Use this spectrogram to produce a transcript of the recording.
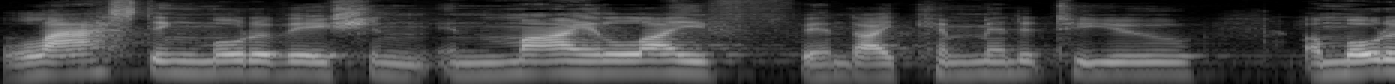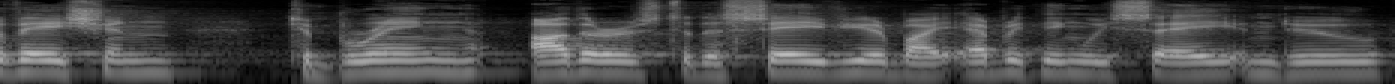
lasting motivation in my life, and I commend it to you a motivation to bring others to the Savior by everything we say and do.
